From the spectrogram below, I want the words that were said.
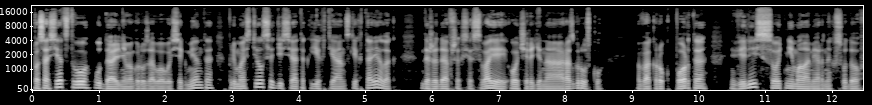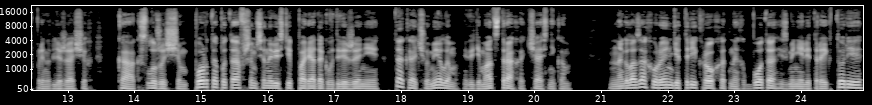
По соседству у дальнего грузового сегмента примостился десяток яхтианских тарелок, дожидавшихся своей очереди на разгрузку. Вокруг порта велись сотни маломерных судов, принадлежащих как служащим порта, пытавшимся навести порядок в движении, так и очумелым, видимо от страха, частникам. На глазах у Рэнди три крохотных бота изменили траектории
